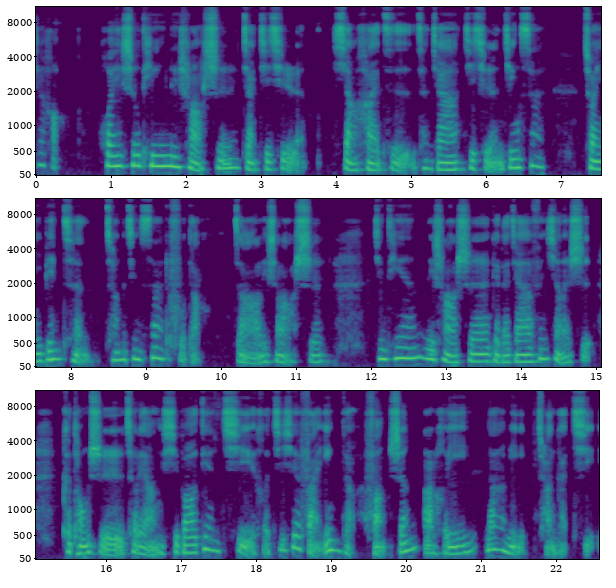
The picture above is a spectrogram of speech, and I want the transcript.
大家好，欢迎收听历史老师讲机器人，想孩子参加机器人竞赛、创意编程、创客竞赛的辅导，找历史老师。今天历史老师给大家分享的是可同时测量细胞电气和机械反应的仿生二合一纳米传感器。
